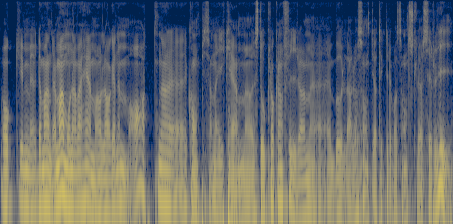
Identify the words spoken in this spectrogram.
Och mm, de andra mammorna var hemma och lagade mat när kompisarna gick hem. Och stod klockan fyra med bullar och sånt. Jag tyckte det var sånt slöseri.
